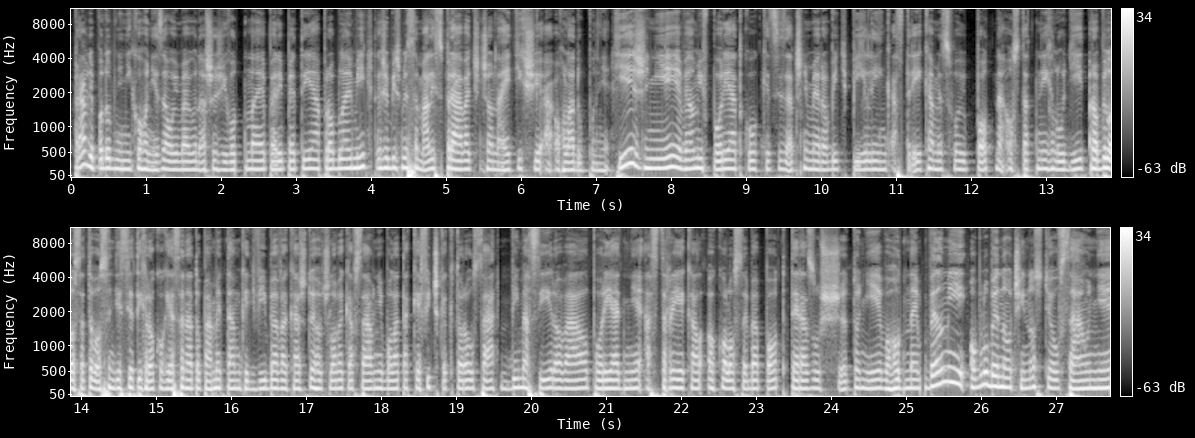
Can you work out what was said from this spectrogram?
pravdepodobne nikoho nezaujímajú naše životné peripety a problémy, takže by sme sa mali správať čo najtichšie a ohľaduplne. Tiež nie je veľmi v poriadku, keď si začneme robiť peeling a striekame svoj pot na ostatných ľudí. Robilo sa to v 80 rokoch, ja sa na to pamätám, keď výbava každého človeka v sávne bola tá kefička, ktorou sa vymasíroval poriadne a striekal okolo seba pot. Teraz už to nie je vhodné. Veľmi obľúbenou činnosťou v saune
